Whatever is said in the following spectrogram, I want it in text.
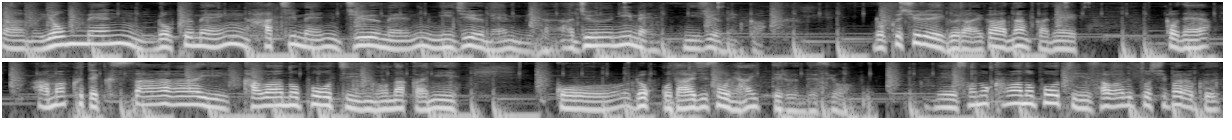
あの4面、6面、8面、10面、20面みたいな、あ、12面、20面か。6種類ぐらいがなんかね、こうね、甘くて臭い皮のポーチの中に、こう、6個大事そうに入ってるんですよ。で、その皮のポーチに触るとしばらく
